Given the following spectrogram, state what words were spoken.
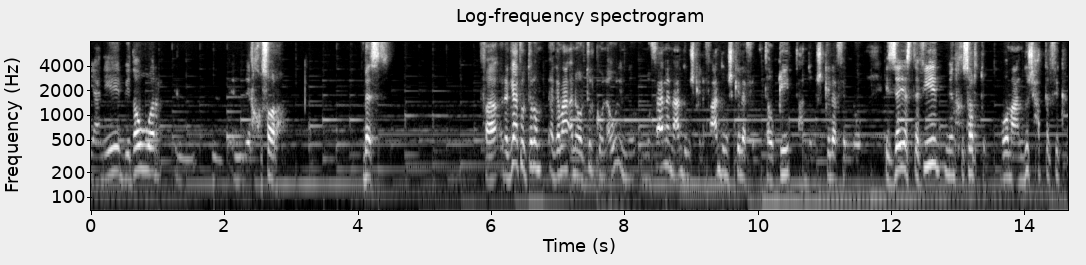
يعني إيه بيدور ال- ال- الخسارة. بس فرجعت قلت لهم يا جماعة أنا قلت لكم الأول انه إنه فعلا عنده مشكلة. فعنده مشكلة في التوقيت عنده مشكلة في إنه إزاي يستفيد من خسارته؟ هو ما عندوش حتى الفكرة.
